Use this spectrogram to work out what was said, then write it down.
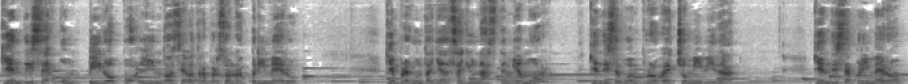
¿Quién dice un piropo lindo hacia la otra persona? Primero. ¿Quién pregunta, ¿ya desayunaste, mi amor? ¿Quién dice, buen provecho, mi vida? ¿Quién dice primero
